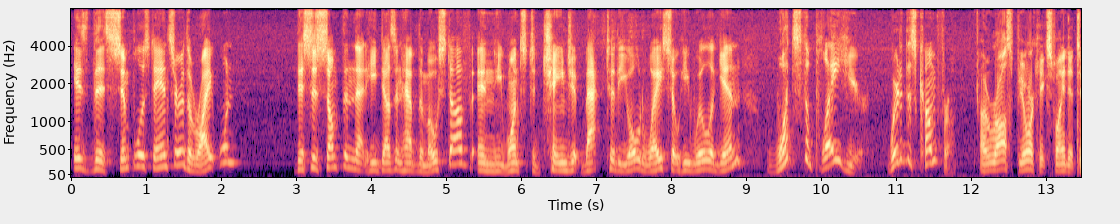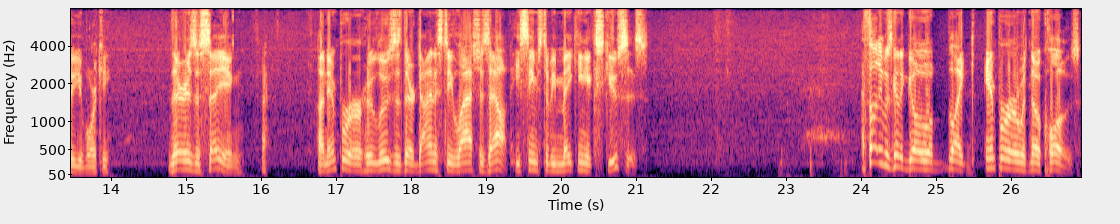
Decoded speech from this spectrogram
Is the simplest answer the right one? This is something that he doesn't have the most of, and he wants to change it back to the old way, so he will again. What's the play here? Where did this come from? Uh, Ross Bjork explained it to you, Borky. There is a saying an emperor who loses their dynasty lashes out. He seems to be making excuses. I thought he was going to go uh, like emperor with no clothes,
